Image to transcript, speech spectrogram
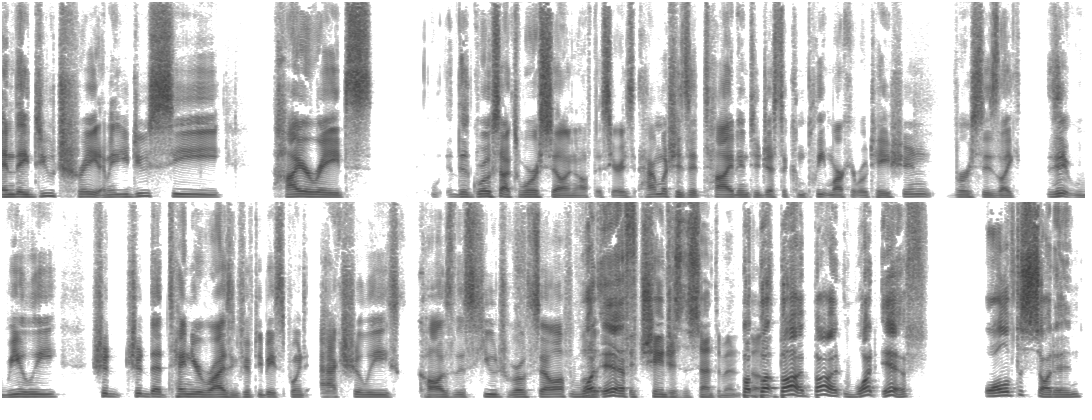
and they do trade i mean you do see higher rates the growth stocks were selling off this year is how much is it tied into just a complete market rotation versus like is it really should should that 10 year rising 50 basis points actually cause this huge growth sell off What if It changes the sentiment. But though. but but but what if all of the sudden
